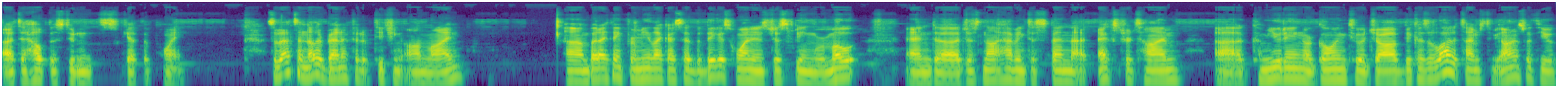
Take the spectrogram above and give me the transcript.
uh, to help the students get the point. So that's another benefit of teaching online. Um, but I think for me, like I said, the biggest one is just being remote and uh, just not having to spend that extra time uh, commuting or going to a job. Because a lot of times, to be honest with you,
